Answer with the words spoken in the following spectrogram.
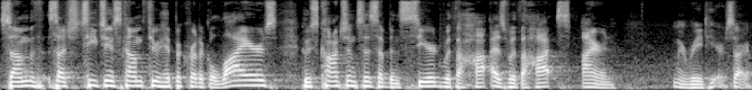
Some such teachings come through hypocritical liars whose consciences have been seared with a hot, as with a hot iron. Let me read here, sorry.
